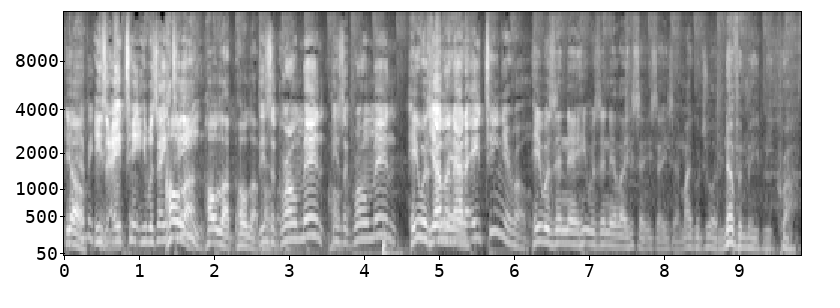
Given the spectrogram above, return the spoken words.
Yo. He's 18. He was 18. Hold up, hold up, hold up. These are hold up. grown men. These are grown men. He was yelling at an 18 year old. He was in there. He was in there. Like he said. He said. He said. Michael Jordan never made me cry.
